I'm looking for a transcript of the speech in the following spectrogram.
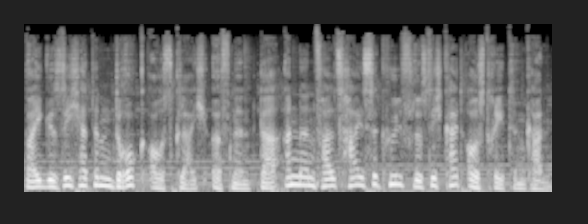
bei gesichertem Druckausgleich öffnen, da andernfalls heiße Kühlflüssigkeit austreten kann.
